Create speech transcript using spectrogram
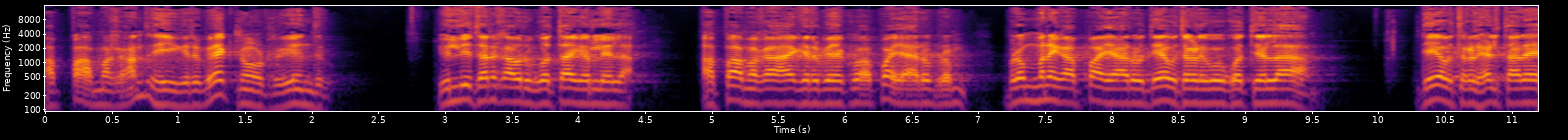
ಅಪ್ಪ ಮಗ ಅಂದ್ರೆ ಹೀಗಿರ್ಬೇಕು ನೋಡ್ರಿ ಎಂದ್ರು. ಇಲ್ಲಿ ತನಕ ಅವ್ರಿಗೆ ಗೊತ್ತಾಗಿರಲಿಲ್ಲ. ಅಪ್ಪ ಮಗ ಆಗಿರಬೇಕು, ಅಪ್ಪ ಯಾರು ಬ್ರಹ್ಮ, ಬ್ರಹ್ಮನಿಗೆ ಅಪ್ಪ ಯಾರು, ದೇವತೆಗಳಿಗೂ ಗೊತ್ತಿಲ್ಲ. ದೇವತೆಗಳು ಹೇಳ್ತಾರೆ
